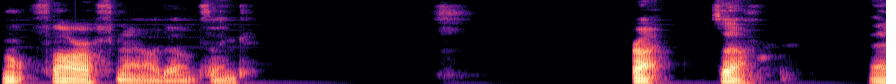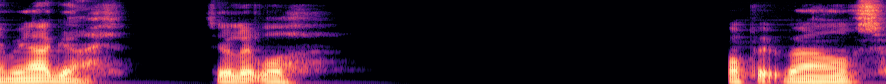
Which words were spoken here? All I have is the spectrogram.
Not far off now, I don't think. So, there we are guys. Two little poppet valves.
